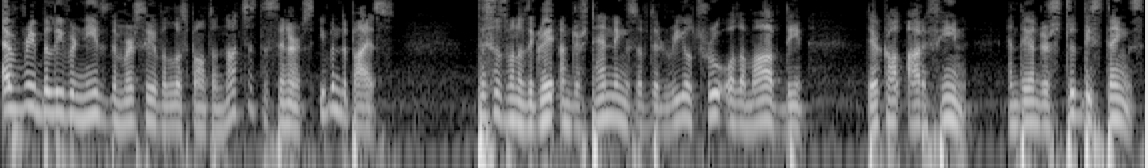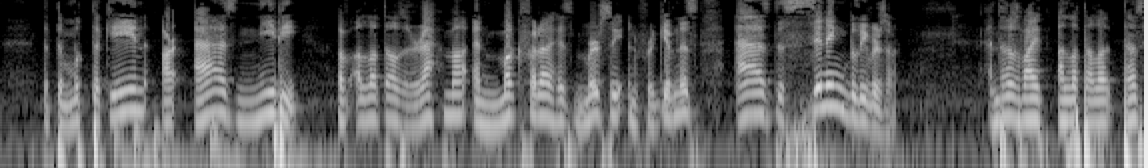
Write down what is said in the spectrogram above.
Every believer needs the mercy of Allah subhanahu wa ta'ala, not just the sinners, even the pious. This is one of the great understandings of the real true ulama of deen. They're called arifin, and they understood these things that the muttaqeen are as needy of Allah Ta'ala's rahmah and maghfirah, His mercy and forgiveness, as the sinning believers are. And that is why Allah Ta'ala does,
